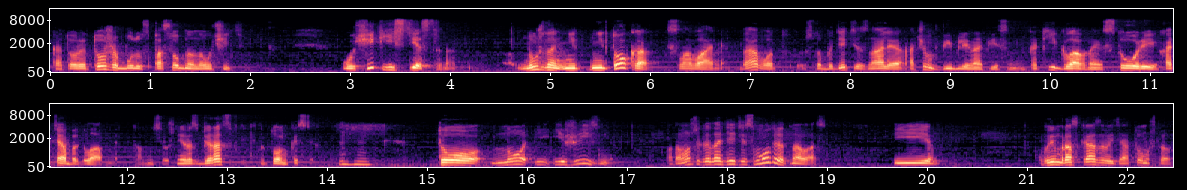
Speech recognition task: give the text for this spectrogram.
которые тоже будут способны научить. Учить, естественно, нужно не, не только словами, да, вот, чтобы дети знали, о чем в Библии написано, какие главные истории, хотя бы главные, там, если уж не разбираться в каких-то тонкостях, угу. то, но и, и жизни. Потому что когда дети смотрят на вас, и вы им рассказываете о том, что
